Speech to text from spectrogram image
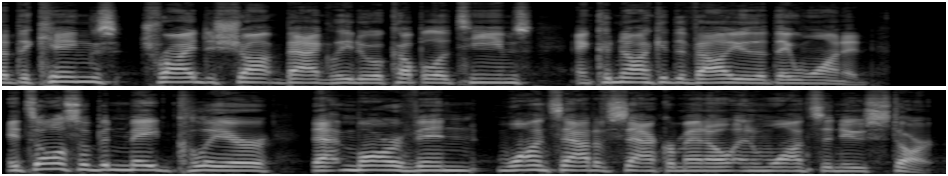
that the Kings tried to shop Bagley to a couple of teams and could not get the value that they wanted. It's also been made clear that Marvin wants out of Sacramento and wants a new start.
